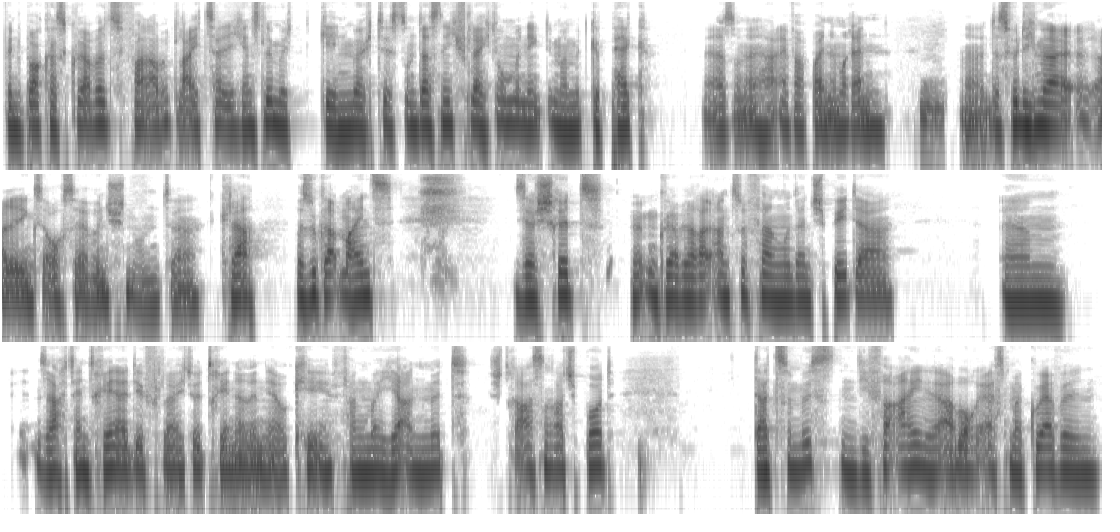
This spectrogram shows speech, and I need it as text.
wenn du Bock hast, Gravel zu fahren, aber gleichzeitig ins Limit gehen möchtest und das nicht vielleicht unbedingt immer mit Gepäck, ja, sondern halt einfach bei einem Rennen. Mhm. Äh, das würde ich mir allerdings auch sehr wünschen. Und äh, klar, was du gerade meinst, dieser Schritt mit dem Gravelrad anzufangen und dann später ähm, sagt dein Trainer dir vielleicht oder Trainerin, ja, okay, fang mal hier an mit Straßenradsport. Dazu müssten die Vereine aber auch erstmal Graveln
